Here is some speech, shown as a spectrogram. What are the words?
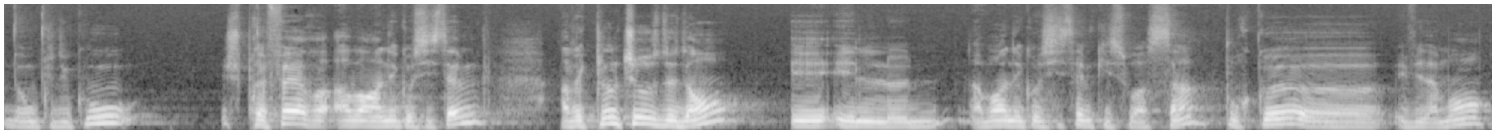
Donc du coup, je préfère avoir un écosystème avec plein de choses dedans et, avoir un écosystème qui soit sain pour que, évidemment,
